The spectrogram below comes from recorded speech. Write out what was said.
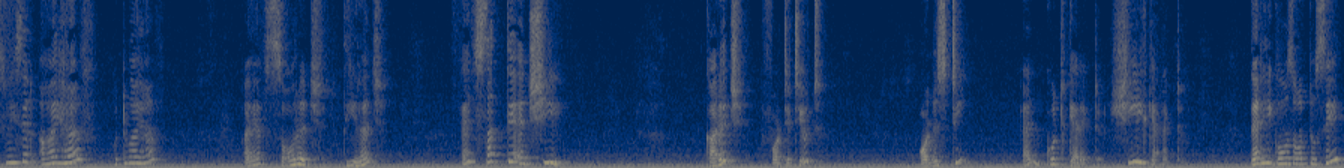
So he said, I have, what do I have? I have Sauraj, Dheeraj, and Satya and Sheel. Courage, fortitude, honesty, and good character, Sheel character. Then he goes on to say,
